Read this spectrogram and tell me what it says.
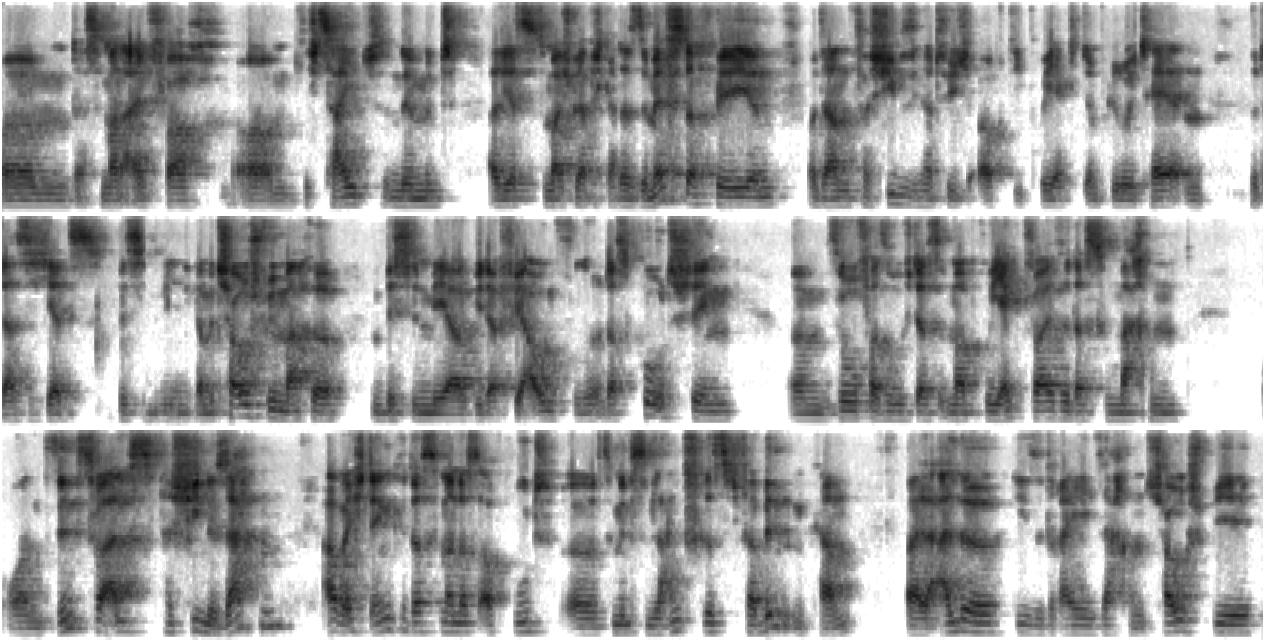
ähm, dass man einfach ähm, sich Zeit nimmt. Also jetzt zum Beispiel habe ich gerade Semesterferien und dann verschieben sich natürlich auch die Projekte und Prioritäten, sodass ich jetzt ein bisschen weniger mit Schauspiel mache, ein bisschen mehr wieder für Augenfunkel und das Coaching. Ähm, so versuche ich das immer projektweise das zu machen. Und sind zwar alles verschiedene Sachen, aber ich denke, dass man das auch gut, äh, zumindest langfristig verbinden kann, weil alle diese drei Sachen, Schauspiel,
